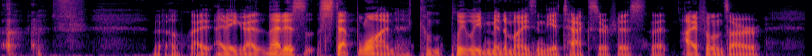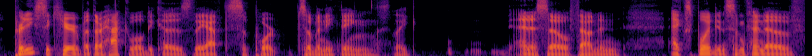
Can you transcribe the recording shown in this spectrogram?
Well, I, I think that that is step one, completely minimizing the attack surface. That iPhones are pretty secure, but they're hackable because they have to support so many things. Like NSO found an exploit in some kind of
